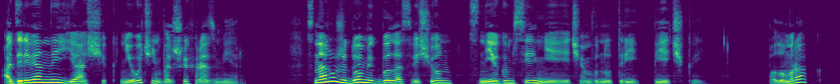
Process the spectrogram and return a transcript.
а деревянный ящик не очень больших размеров. Снаружи домик был освещен снегом сильнее, чем внутри печкой. Полумрак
